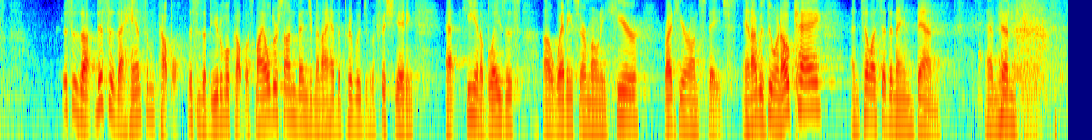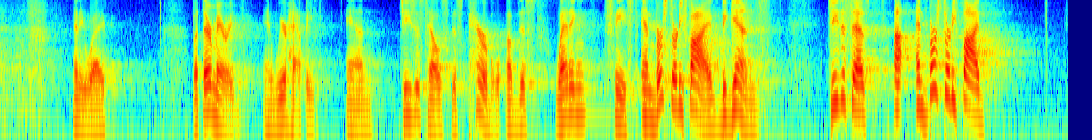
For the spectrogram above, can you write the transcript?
This is, a, this is a handsome couple. This is a beautiful couple. It's my older son, Benjamin. I had the privilege of officiating at he and Ablaze's uh, wedding ceremony here, right here on stage. And I was doing okay until I said the name Ben. And then, anyway, but they're married and we're happy. And Jesus tells this parable of this wedding feast. And verse 35 begins. Jesus says, uh, and verse 35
